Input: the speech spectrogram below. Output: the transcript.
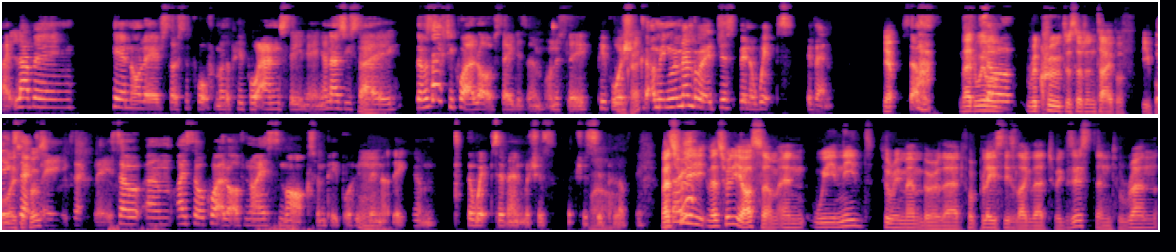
like labbing, peer knowledge, so support from other people, and sealing. And as you Hmm. say, there was actually quite a lot of sadism. Honestly, people were. Okay. I mean, remember it had just been a whips event. Yep. So That will So- recruit a certain type of people, I exactly, suppose. exactly. So um, I saw quite a lot of nice marks from people who'd Hmm. been at the um, the whips event, which is which was super lovely. That's So, yeah. really that's really awesome, and we need to remember that for places like that to exist and to run,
